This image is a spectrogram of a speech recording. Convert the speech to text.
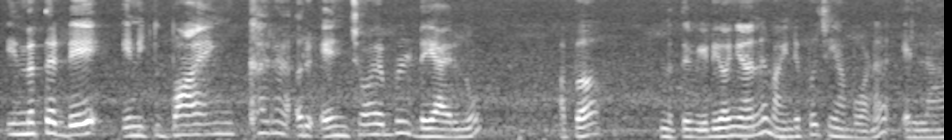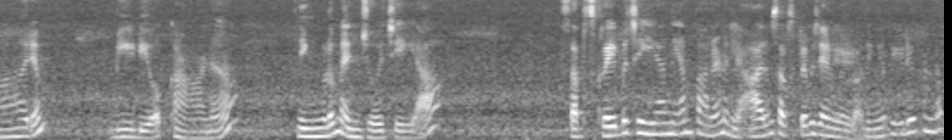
ഇന്നത്തെ ഡേ എനിക്ക് ഭയങ്കര ഒരു എൻജോയബിൾ ഡേ ആയിരുന്നു. അപ്പോൾ ഇന്നത്തെ വീഡിയോ ഞാൻ മൈൻഡപ്പ് ചെയ്യാൻ പോവാണ്. എല്ലാവരും വീഡിയോ കാണുക. നിങ്ങളും എൻജോയ് ചെയ്യുക. സബ്സ്ക്രൈബ് ചെയ്യാന്ന് ഞാൻ പറയണില്ല. ആരും സബ്സ്ക്രൈബ് ചെയ്യണില്ലല്ലോ. നിങ്ങൾ വീഡിയോ കണ്ടോ?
